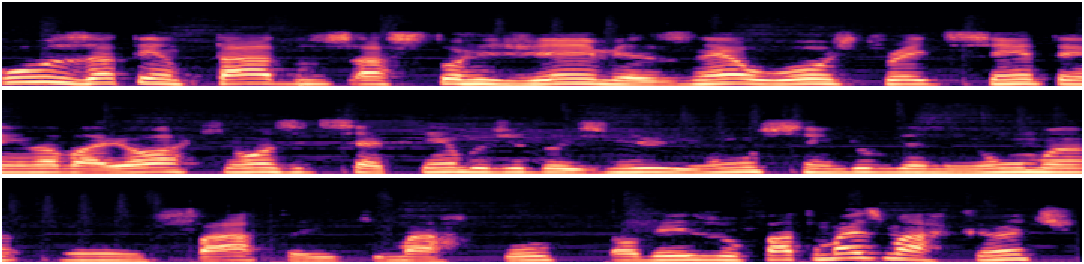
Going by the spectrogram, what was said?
Os atentados às Torres Gêmeas, né, o World Trade Center em Nova York, 11 de setembro de 2001, sem dúvida nenhuma, um fato aí que marcou, talvez o fato mais marcante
